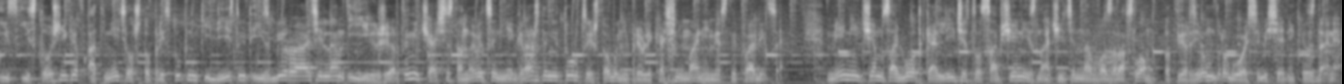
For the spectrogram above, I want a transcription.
из источников отметил, что преступники действуют избирательно, и их жертвами чаще становятся не граждане Турции, чтобы не привлекать привлекать внимание местной полиции. Менее чем за год количество сообщений значительно возросло, подтвердил другой собеседник издания.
